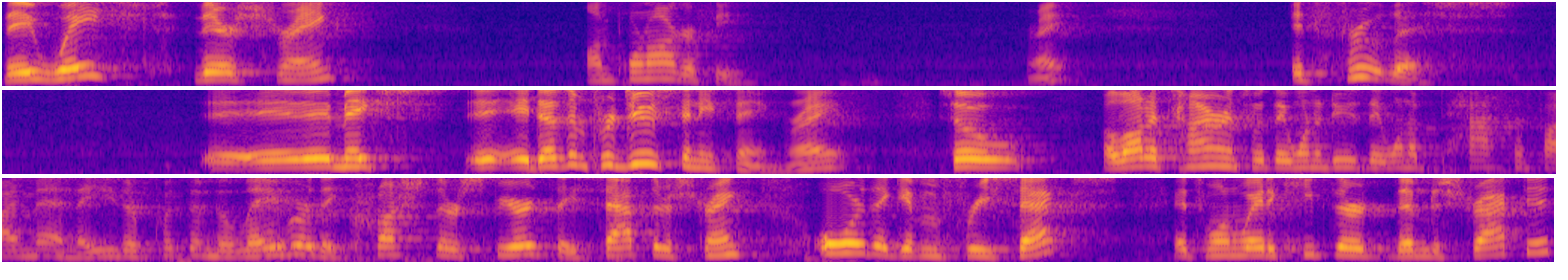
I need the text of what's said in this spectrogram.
they waste their strength on pornography. Right? It's fruitless. It, makes it doesn't produce anything, right? So a lot of tyrants, what they want to do is they want to pacify men. They either put them to labor, they crush their spirits, they sap their strength, or they give them free sex. It's one way to keep their, them distracted.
